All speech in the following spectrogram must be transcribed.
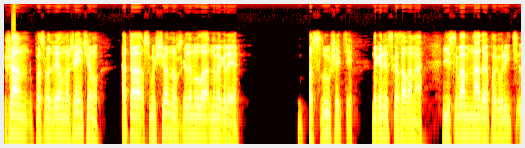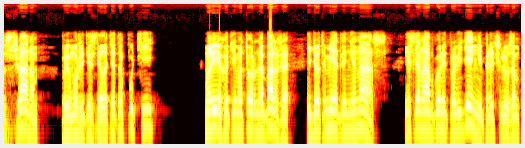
Жан посмотрел на женщину, а та смущенно взглянула на Мегре. — Послушайте, — наконец сказала она, — если вам надо поговорить с Жаном, вы можете сделать это в пути. Мария, хоть и моторная баржа, идет медленнее нас. Если она обгонит проведение перед шлюзом,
